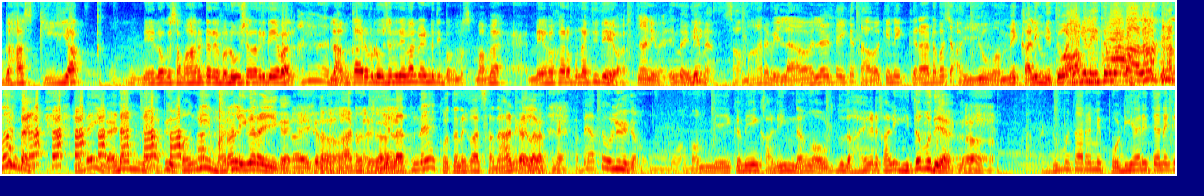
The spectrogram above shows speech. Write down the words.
අදහස් කීයක් මේ ලෝක සමහරට රෙවලූෂණරි දේවල් ලංකා රවලූෂණ දේවල් වෙන්නති ම මේම කරපු නැති දේවල්. අනිම සමහර වෙලාවලට එක තව කෙනෙක් කරට පස අයෝ මම කලින් හිතුවා අනන්තයි හැබැයි වැඩන්න අපි උපන්ගේ මරල ඉවර ඒක. කාට කියලත්නෑ කොතනකවත් සඳහන් කරලත්න අප ඔලුවිද මම මේක මේ කලින් දම් අවුදු දහයකට කලින් හිතපු දෙයක්. අඩුම තරම පොඩිහරි තැනක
